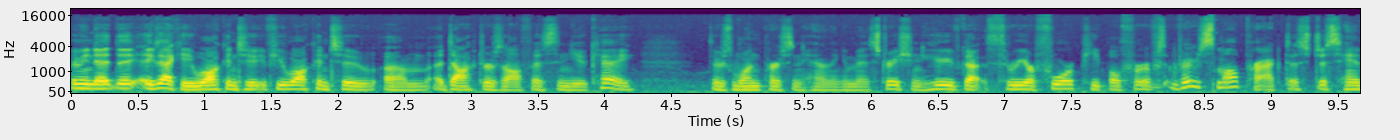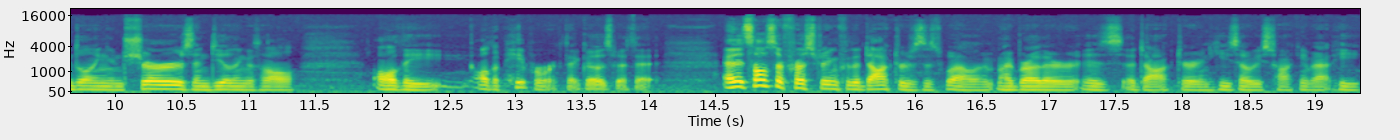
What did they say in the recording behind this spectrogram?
I mean, uh, exactly. You walk into if you walk into um, a doctor's office in the UK, there's one person handling administration. Here you've got three or four people for a very small practice, just handling insurers and dealing with all all the all the paperwork that goes with it and it's also frustrating for the doctors as well. My brother is a doctor, and he's always talking about he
